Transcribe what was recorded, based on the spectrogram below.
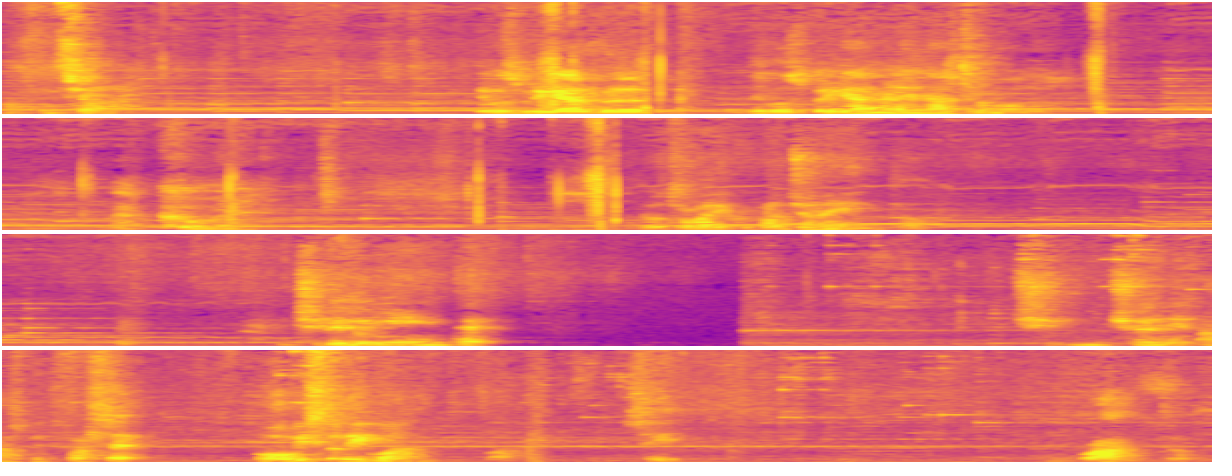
Non funziona. Devo sbrigarmelo, devo sbrigarmela in un altro modo. Ma come? Devo trovare equipaggiamento. Non ci vedo niente. Ci- non c'è niente. Aspetta, forse ho visto dei guanti. qua. Sì. Un guanto.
